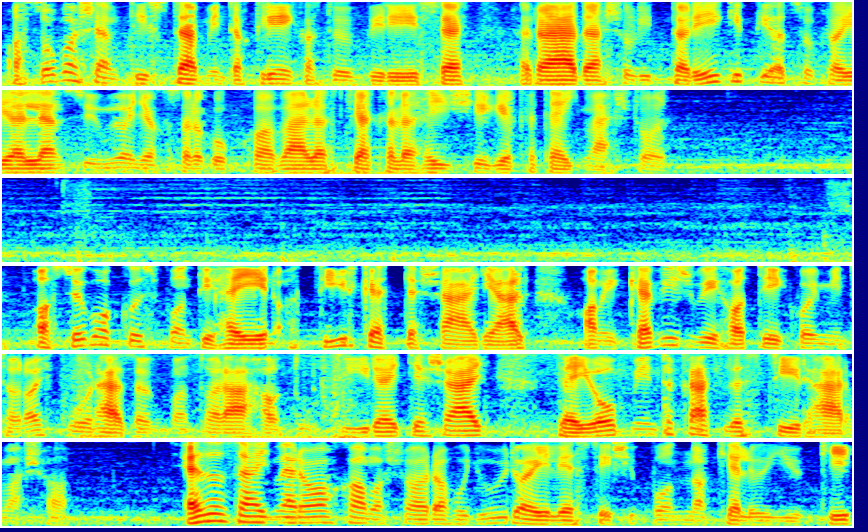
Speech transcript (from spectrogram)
A szoba sem tisztább, mint a klinika többi része, ráadásul itt a régi piacokra jellemző műanyagszalagokkal választják el a helyiségeket egymástól. A szoba központi helyén a Tír 2 ágy áll, ami kevésbé hatékony, mint a nagy kórházakban található Tír 1 ágy, de jobb, mint a Cutlass Tír 3 -asa. Ez az ágy már alkalmas arra, hogy újraélesztési pontnak jelöljük ki,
